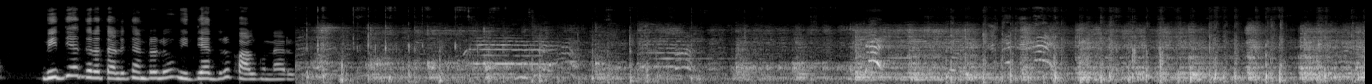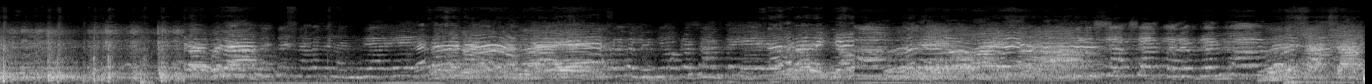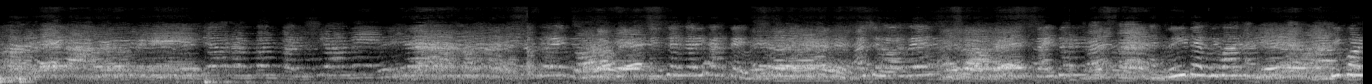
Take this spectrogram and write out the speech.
విద్యార్థుల తల్లిదండ్రులు విద్యార్థులు పాల్గొన్నారు.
